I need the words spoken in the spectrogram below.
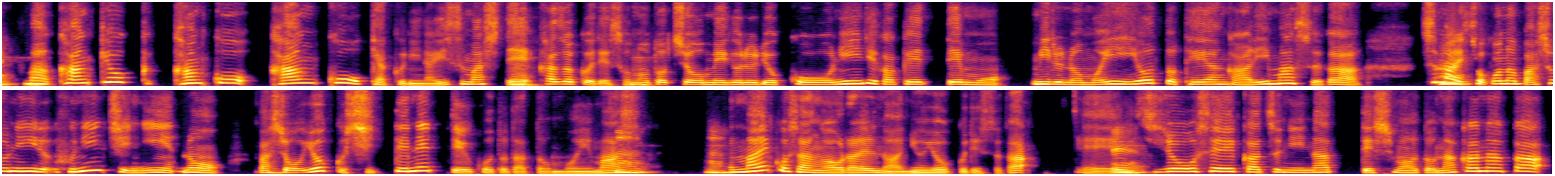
い。まあ、環境、観光、観光客になりすまして、うん家族でその土地を巡る旅行に出かけても、見るのもいいよと提案がありますが、つまはいりそこの場所にいる、不妊地にの場所をよく知ってねっていうことだと思います。うん。うん。舞子さんがおられるのはニューヨークですが、えーええ日常生活になってしまうとなかなか、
